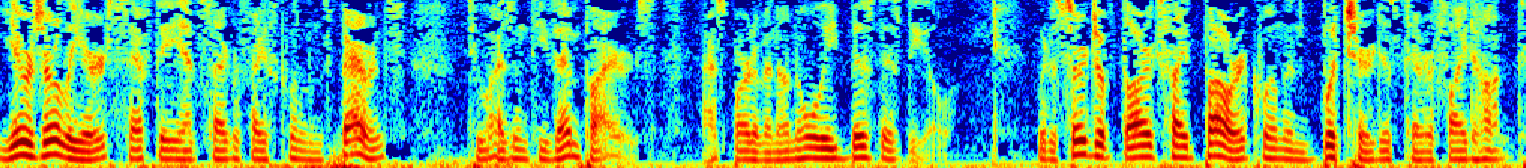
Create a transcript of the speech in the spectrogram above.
Years earlier, Sefte had sacrificed Quinlan's parents to Anzati vampires as part of an unholy business deal. With a surge of dark side power, Quinlan butchered his terrified hunt.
